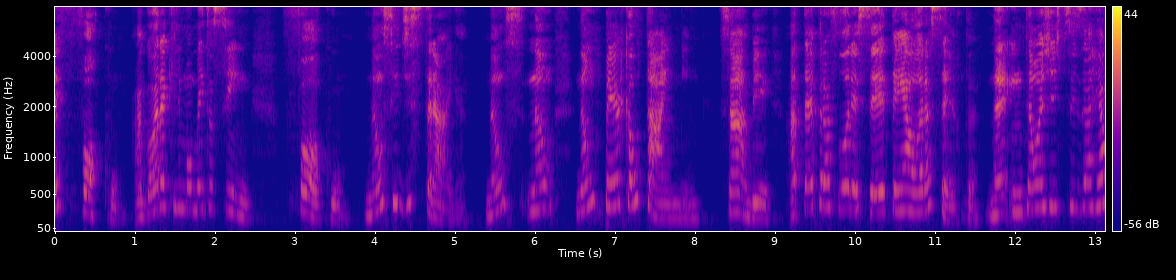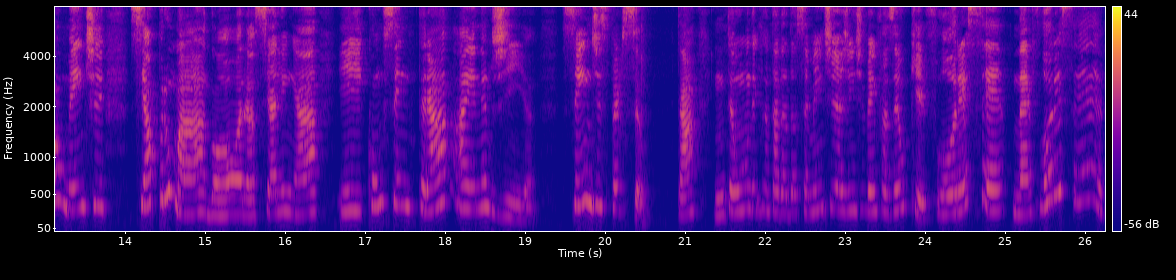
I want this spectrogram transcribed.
é foco. Agora é aquele momento assim, foco, não se distraia. Não, não, não perca o timing, sabe? Até para florescer tem a hora certa, né? Então a gente precisa realmente se aprumar agora, se alinhar e concentrar a energia, sem dispersão, tá? Então, Onda Encantada da Semente, a gente vem fazer o quê? Florescer, né? Florescer.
